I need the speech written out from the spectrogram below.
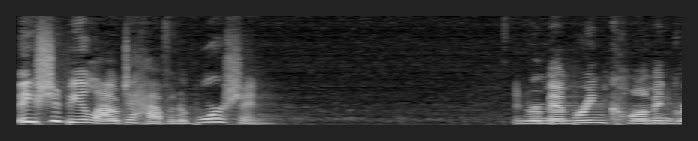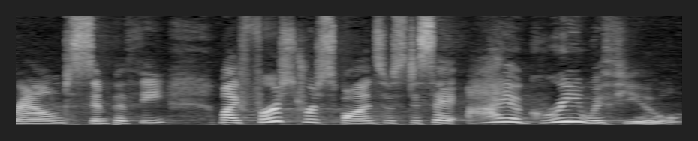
They should be allowed to have an abortion. And remembering common ground, sympathy, my first response was to say, I agree with you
